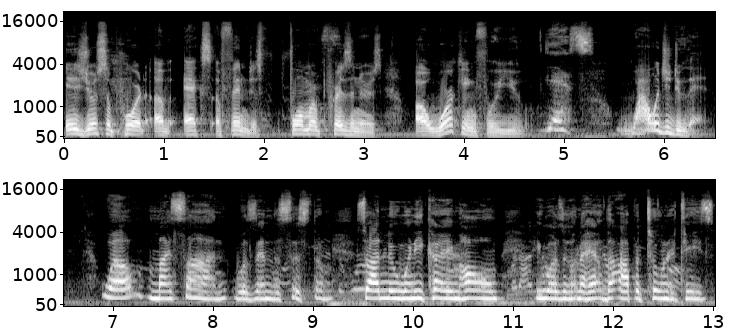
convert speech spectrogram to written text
is your support of ex-offenders, former prisoners are working for you. Yes. Why would you do that? Well, my son was in the system, so I knew when he came home, he wasn't going to have the opportunities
